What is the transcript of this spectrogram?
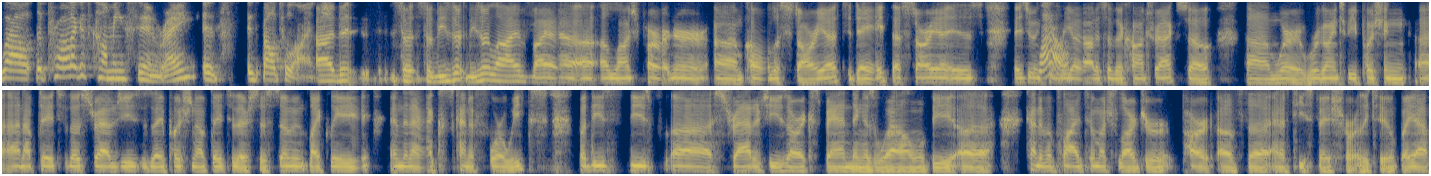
Well, the product is coming soon, right? It's it's about to launch. Uh, the, so so these are these are live via a, a launch partner um, called Astaria to date. Astaria is is doing wow. some re-audits of their contract. So um, we're we're going to be pushing uh, an update to those strategies as they push an update to their system, likely in the next kind of four weeks. But these these uh, strategies are expanding as well and will be uh, kind of applied to a much larger part of the NFT space shortly too. But yeah,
